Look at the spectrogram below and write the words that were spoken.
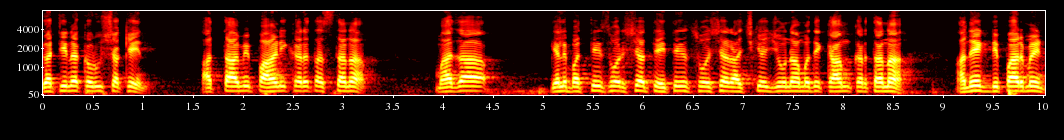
गतीनं करू शकेन. आत्ता आम्ही पाहणी करत असताना माझा गेले बत्तीस वर्ष तेहतीस वर्ष राजकीय जीवनामध्ये काम करताना अनेक डिपार्टमेंट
